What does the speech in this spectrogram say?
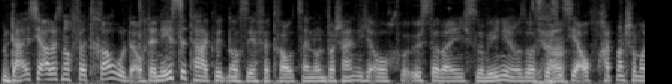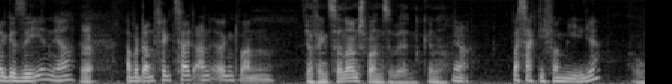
Und da ist ja alles noch vertraut. Auch der nächste Tag wird noch sehr vertraut sein und wahrscheinlich auch Österreich, Slowenien oder sowas. Ja. Das ist ja auch, hat man schon mal gesehen, ja. Ja. Aber dann fängt es halt an irgendwann, Da fängt es dann an, spannend zu werden, genau. ja. Was sagt die Familie? Oh.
